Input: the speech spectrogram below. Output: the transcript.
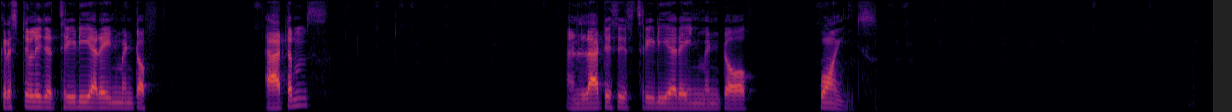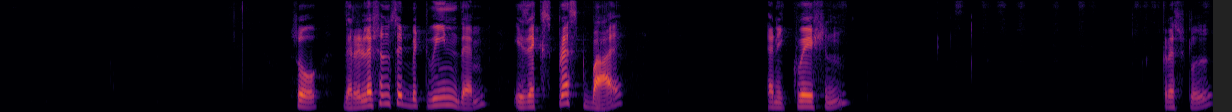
crystal is a 3D arrangement of atoms and lattice is 3D arrangement of points. So, the relationship between them is expressed by an equation crystal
